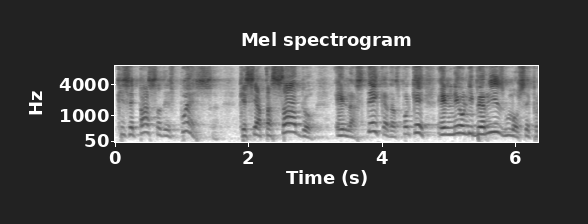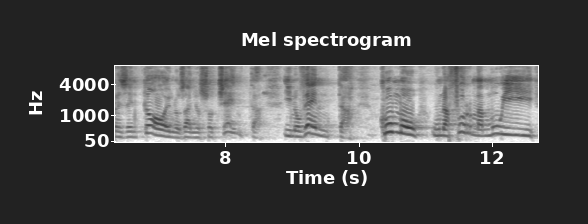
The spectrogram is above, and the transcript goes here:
¿Qué se pasa después? Que se ha pasado en las décadas, porque el neoliberalismo se presentó en los años 80 y 90 como una forma muy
